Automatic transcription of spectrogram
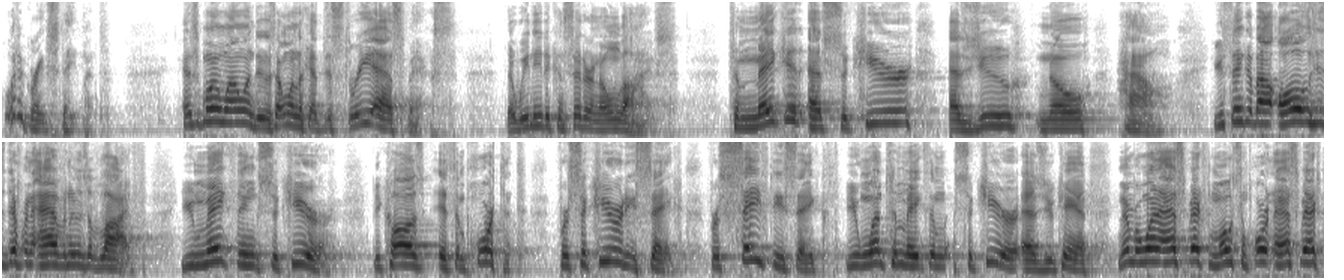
What a great statement. And so what I want to do is I want to look at just three aspects that we need to consider in our own lives to make it as secure as you know how. You think about all these different avenues of life. You make things secure because it's important. For security's sake, for safety's sake, you want to make them secure as you can. Number one aspect, most important aspect,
